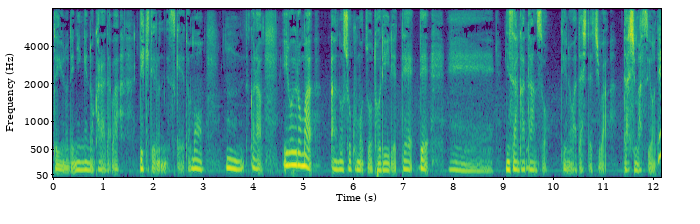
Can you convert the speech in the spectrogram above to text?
というので人間の体はできてるんですけれども、うん、だからいろいろまああの食物を取り入れてで、えー、二酸化炭素っていうのを私たちは出しますよね。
